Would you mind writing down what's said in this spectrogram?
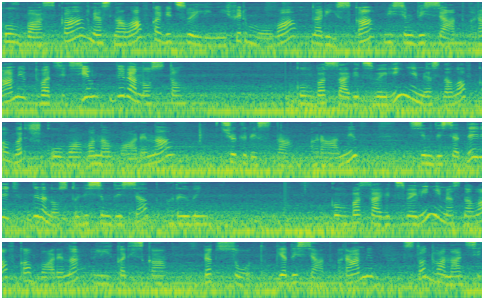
Ковбаска, м'ясна лавка від своєї лінії фірмова, нарізка 80 грамів 27,90. Ковбаса від своєї лінії, м'ясна лавка вершкова. Вона варена 400 грамів 79,90 80 гривень. Ковбаса від своєї лінії, м'ясна лавка варена лікарська 550 грамів 112.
